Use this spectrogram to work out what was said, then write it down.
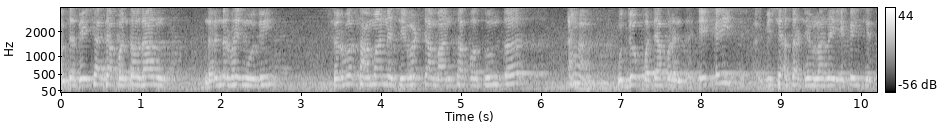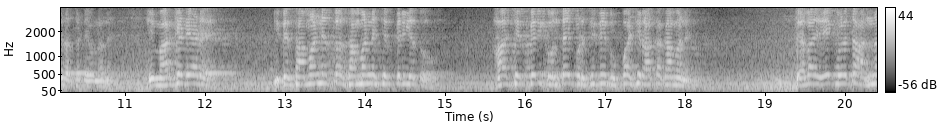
आमच्या देशाच्या पंतप्रधान नरेंद्रभाई मोदी सर्वसामान्य शेवटच्या माणसापासून तर उद्योगपत्यापर्यंत एकही विषय असा ठेवला नाही एकही क्षेत्र असं ठेवलं नाही. हे मार्केट यार्ड आहे. इथे सामान्यातला सामान्य शेतकरी येतो. हा शेतकरी कोणत्याही परिस्थितीत उपाशी राहता कामा नये. त्याला एक वेळचं अन्न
